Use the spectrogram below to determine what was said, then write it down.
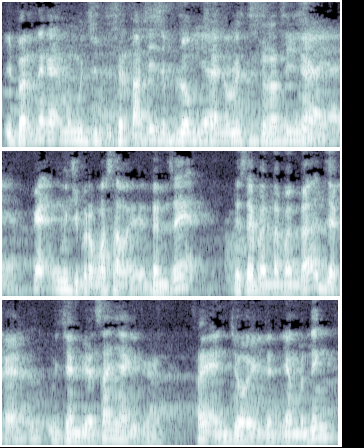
ibaratnya kayak menguji disertasi sebelum Iya. saya nulis disertasinya Iya, iya, iya. kayak menguji proposal ya dan saya ya saya bantah-bantah aja kayak ujian biasanya gitu kan saya enjoy dan yang penting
